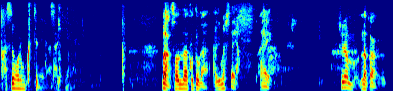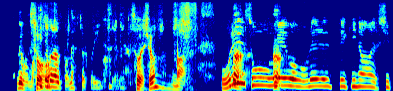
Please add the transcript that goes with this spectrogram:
カツ丼俺も食ってねえな、最近。まあ、そんなことがありましたよ。はい。それはもう、なんか、でも、聞いてもらうとね、ちょっといいですよね。そうでしょ？まあ、俺、まあ、それは、俺的な失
